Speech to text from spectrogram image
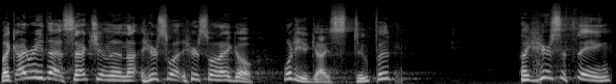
Like, I read that section and I, here's, what, here's what I go What are you guys, stupid? Like, here's the thing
